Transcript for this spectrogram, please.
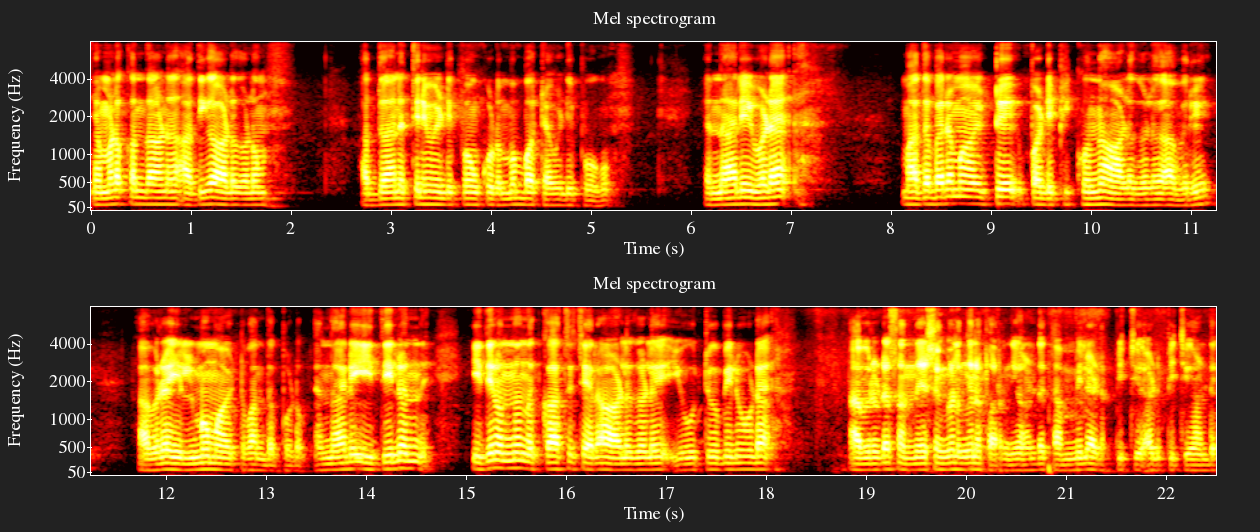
നമ്മളൊക്കെ എന്താണ് അധിക ആളുകളും അധ്വാനത്തിന് വേണ്ടി പോകും കുടുംബം പോറ്റാൻ വേണ്ടി പോകും. എന്നാൽ ഇവിടെ മതപരമായിട്ട് പഠിപ്പിക്കുന്ന ആളുകൾ അവർ അവരെ ഇൽമുമായിട്ട് ബന്ധപ്പെടും. എന്നാൽ ഇതിലൊന്ന് ഇതിനൊന്നും നിൽക്കാത്ത ചില ആളുകൾ യൂട്യൂബിലൂടെ അവരുടെ സന്ദേശങ്ങൾ ഇങ്ങനെ പറഞ്ഞുകൊണ്ട് തമ്മിൽ അടുപ്പിച്ച് അടുപ്പിച്ച് കണ്ട്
